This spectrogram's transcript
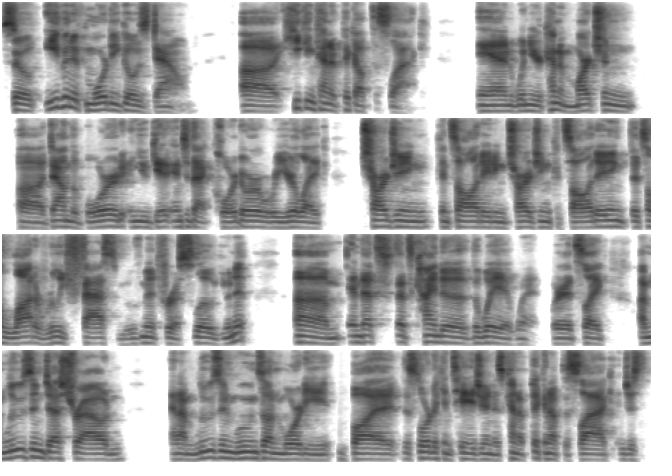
So even if Morty goes down, uh, he can kind of pick up the slack. And when you're kind of marching uh, down the board and you get into that corridor where you're like charging, consolidating, charging, consolidating, that's a lot of really fast movement for a slow unit. Um, and that's that's kind of the way it went, where it's like I'm losing Death Shroud and I'm losing wounds on Morty, but this Lord of Contagion is kind of picking up the slack and just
